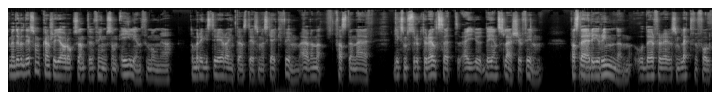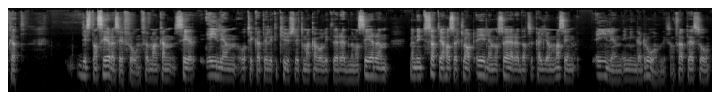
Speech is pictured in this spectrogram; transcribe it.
Men det är väl det som kanske gör också att en film som Alien för många de registrerar inte ens det som en skräckfilm. Även att, fast den är liksom strukturellt sett är ju, det är en slasherfilm. Fast det är i rymden och därför är det som lätt för folk att distansera sig ifrån. För man kan se Alien och tycka att det är lite kusligt och man kan vara lite rädd när man ser den. Men det är inte så att jag har sett klart Alien och så är jag rädd att det ska gömma sig en Alien i min garderob. Liksom, för att det är så,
